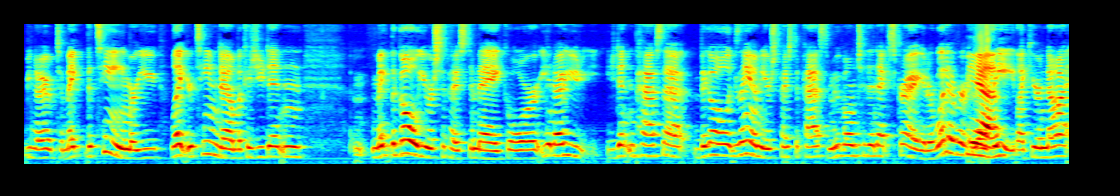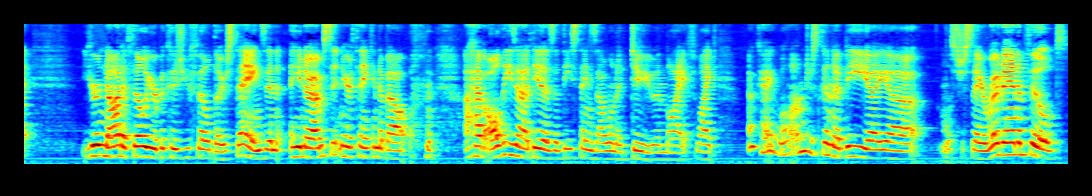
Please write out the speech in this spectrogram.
you know to make the team or you let your team down because you didn't make the goal you were supposed to make or you know you you didn't pass that big old exam you're supposed to pass and move on to the next grade or whatever it Yeah. may be. Like you're not you're not a failure because you failed those things. And you know i'm sitting here thinking about i have all these ideas of these things i want to do in life. Like okay well i'm just going to be a uh, let's just say a rodan and fields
